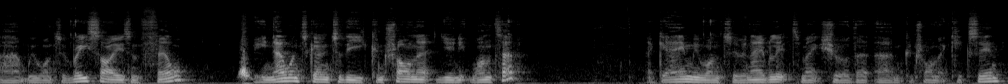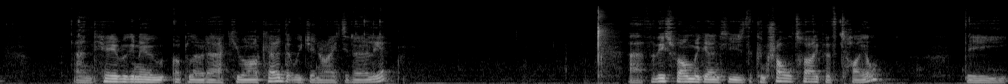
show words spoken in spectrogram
Uh, we want to resize and fill. We now want to go into the ControlNet Unit 1 tab. Again, we want to enable it to make sure that um, ControlNet kicks in and here we're going to upload our QR code that we generated earlier. Uh, for this one we're going to use the control type of tile, the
